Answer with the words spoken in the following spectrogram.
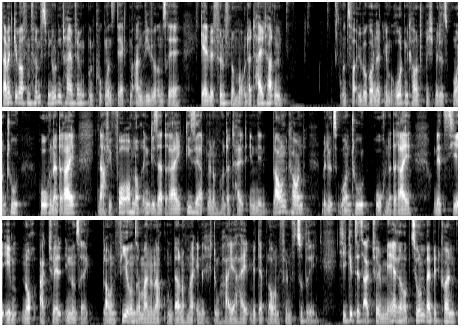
Damit gehen wir auf den 15-Minuten-Timeframe und gucken uns direkt mal an, wie wir unsere gelbe 5 nochmal unterteilt hatten. Und zwar übergeordnet im roten Count, sprich mittels 1, 2 hoch in der 3, nach wie vor auch noch in dieser 3. Diese hatten wir nochmal unterteilt in den blauen Count mittels 1, 2, hoch in der 3 und jetzt hier eben noch aktuell in unserer blauen 4 unserer Meinung nach, um da nochmal in Richtung Higher High mit der blauen 5 zu drehen. Hier gibt es jetzt aktuell mehrere Optionen bei Bitcoin.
